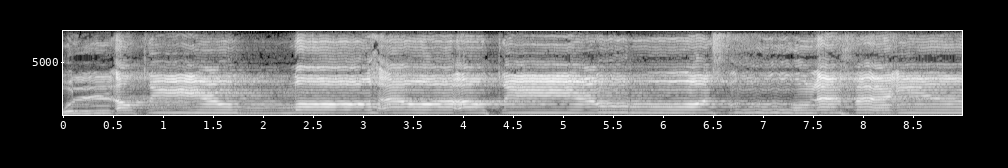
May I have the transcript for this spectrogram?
قل أطيعوا الله وأطيعوا الرسول فإن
